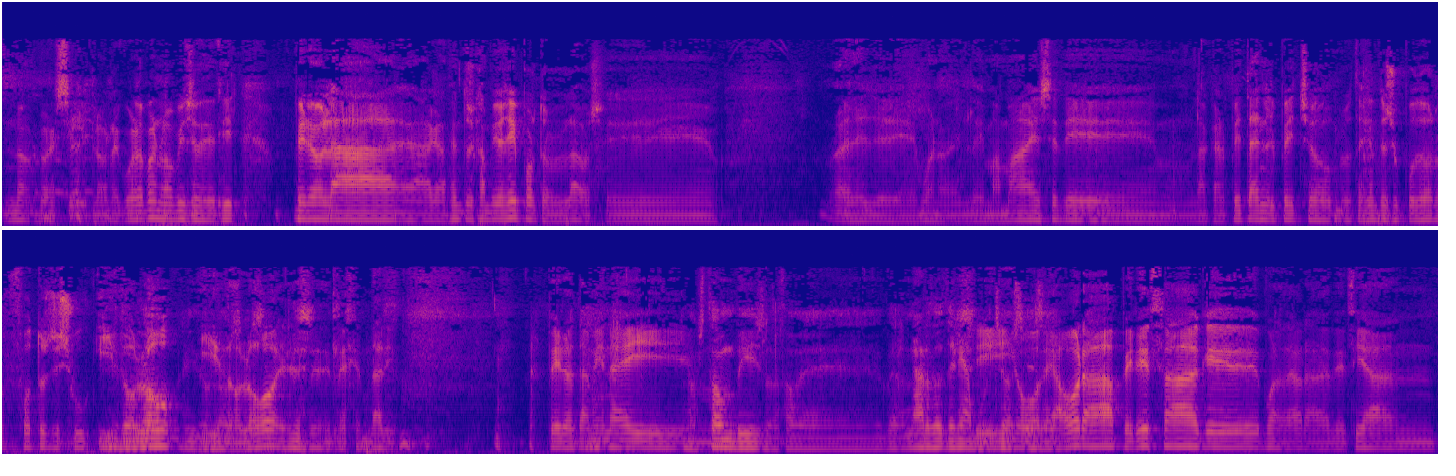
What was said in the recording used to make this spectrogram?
No, pues sí, lo recuerdo, pero no lo pienso decir. Pero la acentos cambiados hay por todos lados. Eh, bueno, el de mamá ese de la carpeta en el pecho protegiendo su pudor, fotos de su ídolo. Ídolo, Ídolo, es legendario. Pero también hay... Los zombies, los, eh, Bernardo tenía Sí, muchos. o sí, de sí. ahora, pereza, que... Bueno, de ahora decían...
